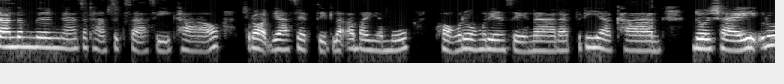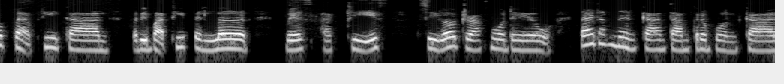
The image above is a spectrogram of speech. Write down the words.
การดำเนินงานสถานศึกษาสีขาว ปลอดยาเสพติดและอบายมุขของโรงเรียนเสนารัฐวิทยาคาร โดยใช้รูปแบบวิธีการปฏิบัติที่เป็นเลิศ Best Practice Zero Drug Model ได้ดำเนินการตามกระบวนการ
